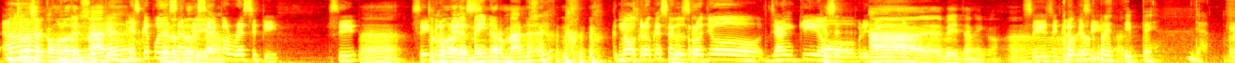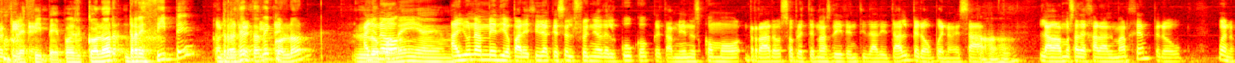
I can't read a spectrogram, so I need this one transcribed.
Ah, Esto va a ser como lo de. Mana. Es que puede ser día. Recipe o Recipe. Sí. Ah, Sí, esto es creo como lo que de es- Mana. No, creo que es el No sé. rollo yankee se- o británico. Ah, británico. Ah, Sí, sí, creo que Color sí. recipe. Ya. Recipe. Recipe. Pues color recipe. Color receta de color. Hay lo una, en. hay una medio parecida que es El sueño del cuco, que también es como raro sobre temas de identidad y tal, pero bueno, esa Ajá. la vamos a dejar al margen, pero bueno.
